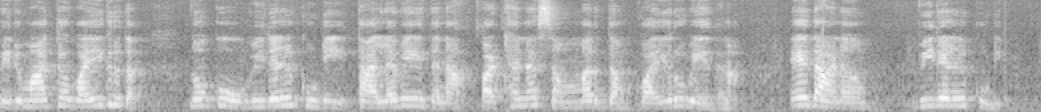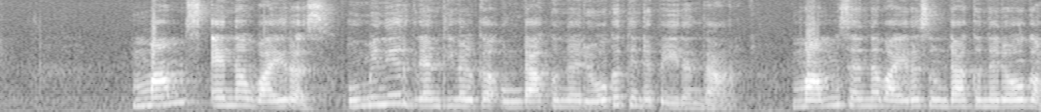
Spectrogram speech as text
പെരുമാറ്റ വൈകൃതം. നോക്കൂ വിരൽ കുടി തലവേദന പഠന സമ്മർദ്ദം വയറുവേദന. ഏതാണ്? വിരൽ കുടി മംസ് എന്ന വൈറസ് ഉമിനീർ ഗ്രന്ഥികൾക്ക് ഉണ്ടാക്കുന്ന രോഗത്തിന്റെ പേരെന്താണ്? മംസ് എന്ന വൈറസ് ഉണ്ടാക്കുന്ന രോഗം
